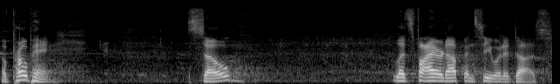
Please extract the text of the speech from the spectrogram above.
of propane. So let's fire it up and see what it does.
